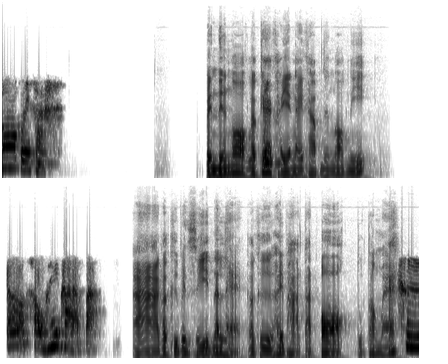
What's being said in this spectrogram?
งอกเลยค่ะ เป็นเนื้องอกแล้วแก้ไขยังไงครับ เนื้องอกนี้ ก็เขาให้ผ่าตัด อ่าก็คือเป็นซีดนั่นแหละ ก็คือให้ผ่าตัดออกถูกต้องไหมคือ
